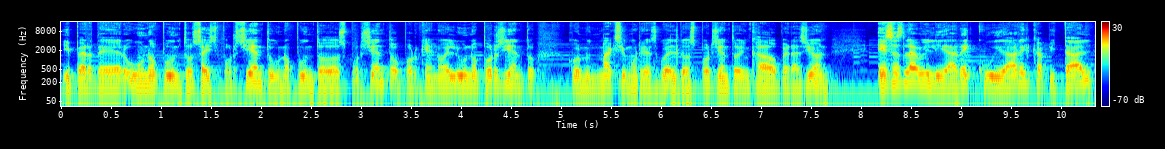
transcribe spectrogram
y perder 1.6%, 1.2% o por qué no el 1% con un máximo riesgo del 2% en cada operación. Esa es la habilidad de cuidar el capital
